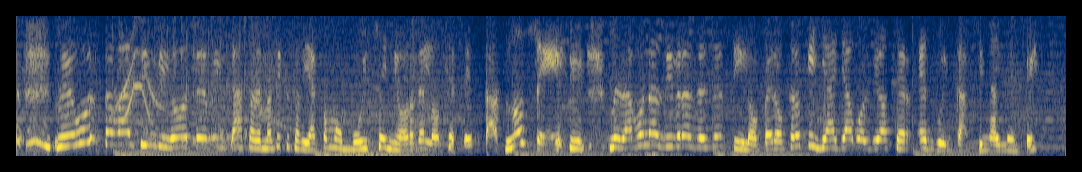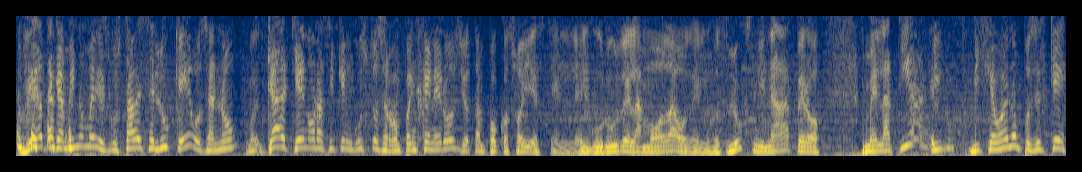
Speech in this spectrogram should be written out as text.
me gusta más sin bigote, Edwin Cass, además de que se veía como muy señor de los setentas, no sé, me daba unas vibras de ese estilo, pero creo que ya, ya volvió a ser Edwin Cass finalmente. Fíjate que a mí no me disgustaba ese look, ¿eh? O sea, no. Cada quien ahora sí que en gusto se rompen géneros. Yo tampoco soy este el, gurú de la moda o de los looks ni nada, pero me latía el look. Dije, bueno, pues es que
